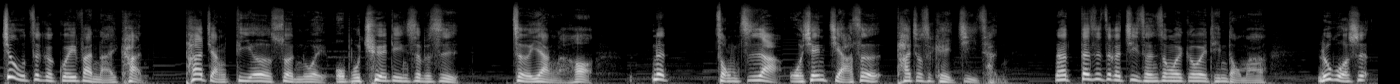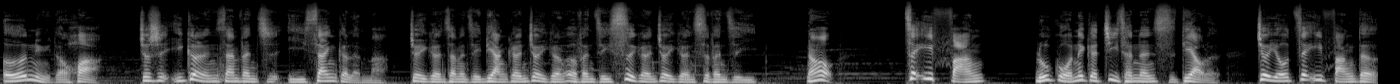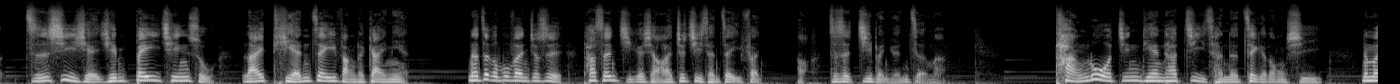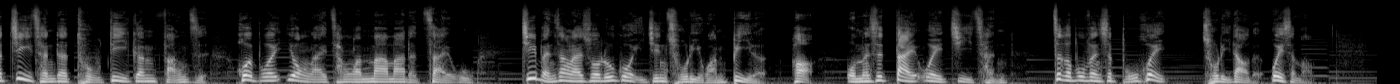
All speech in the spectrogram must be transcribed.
就这个规范来看，他讲第二顺位，我不确定是不是这样了哈。那总之啊，我先假设他就是可以继承。那但是这个继承顺位，各位听懂吗？如果是儿女的话，就是一个人三分之一，三个人嘛，就一个人三分之一；两个人就一个人二分之一；四个人就一个人四分之一。然后这一房，如果那个继承人死掉了，就由这一房的直系血亲卑亲属来填这一房的概念。那这个部分就是他生几个小孩就继承这一份。好，这是基本原则嘛？倘若今天他继承了这个东西，那么继承的土地跟房子会不会用来偿还妈妈的债务？基本上来说，如果已经处理完毕了，好，我们是代位继承，这个部分是不会处理到的。为什么？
